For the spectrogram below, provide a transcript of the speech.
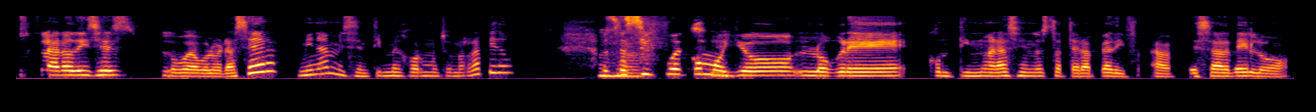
pues claro, dices, lo voy a volver a hacer, mira, me sentí mejor mucho más rápido. O sea, así fue como yo logré continuar haciendo esta terapia a pesar de lo,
